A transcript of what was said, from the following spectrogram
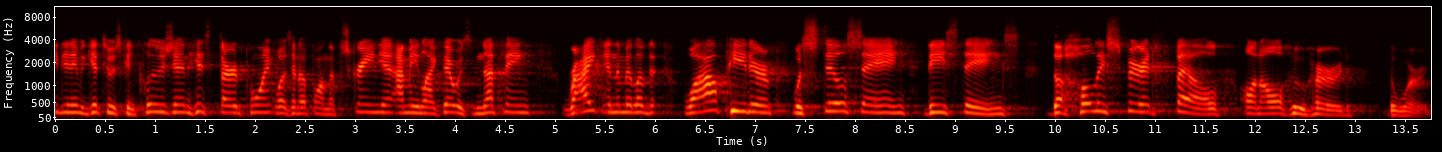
He didn't even get to his conclusion. His third point wasn't up on the screen yet. I mean, like there was nothing right in the middle of the. While Peter was still saying these things, the Holy Spirit fell on all who heard the word.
